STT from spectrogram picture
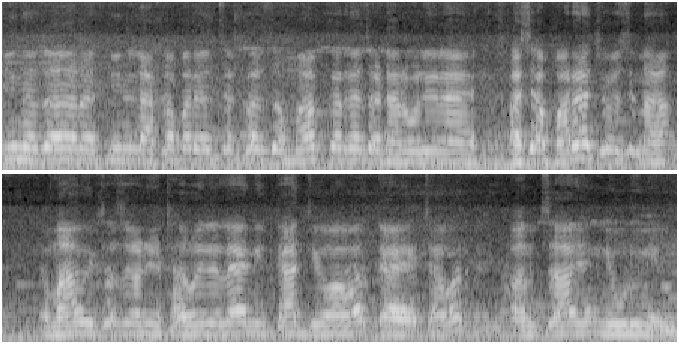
तीन हजार तीन लाखापर्यंत कर्ज माफ करण्याचं ठरवलेलं आहे. अशा बऱ्याच योजना महाविकास आघाडीने ठरवलेल्या आहे आणि त्या जीवावर त्या ह्याच्यावर आमचा हे निवडून येईल.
